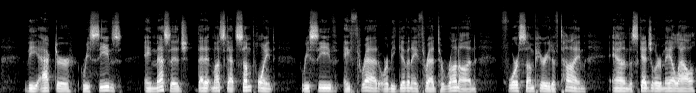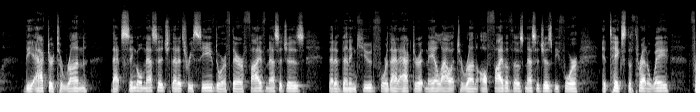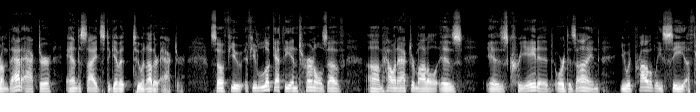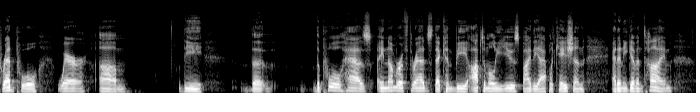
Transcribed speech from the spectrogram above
the actor receives a message that it must at some point receive a thread or be given a thread to run on for some period of time. And the scheduler may allow the actor to run that single message that it's received, or if there are five messages that have been enqueued for that actor. It may allow it to run all five of those messages before it takes the thread away from that actor and decides to give it to another actor. So if you if you look at the internals of um, how an actor model is is created or designed, you would probably see a thread pool where um, the the the pool has a number of threads that can be optimally used by the application at any given time.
